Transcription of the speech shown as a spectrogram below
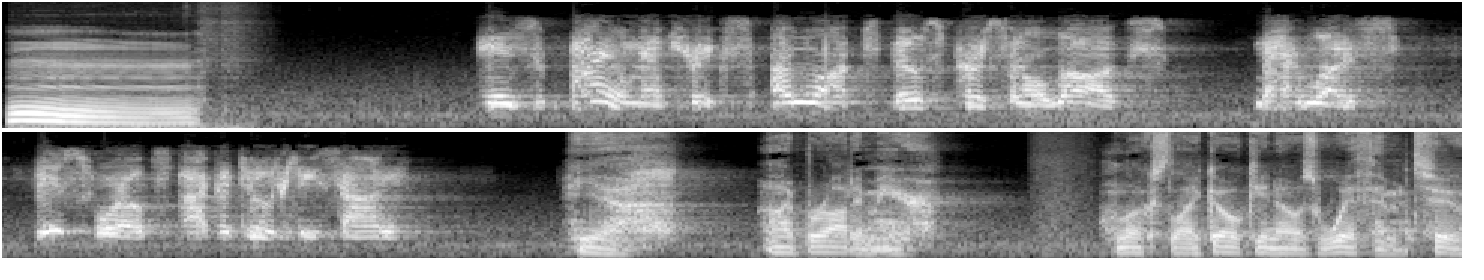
Hmm... Yeah, I brought him here. Looks like Okino's with him, too.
